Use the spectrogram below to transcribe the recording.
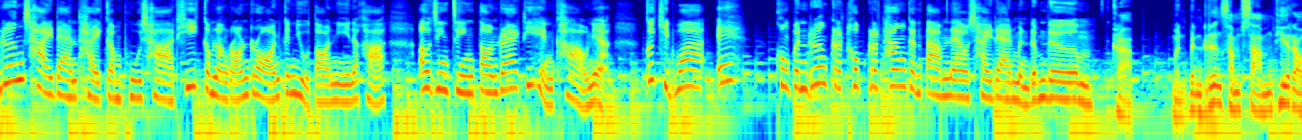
เรื่องชายแดนไทยกัมพูชาที่กำลังร้อนๆกันอยู่ตอนนี้นะคะ เอาจริง ๆ ตอนแรกที่เห็นข่าวเนี่ย ก็คิดว่า เอ๊ะ คงเป็นเรื่องกระทบกระทั่งกันตามแนวชายแดนเหมือนเดิมครับ เหมือนเป็นเรื่องซ้ำๆที่เรา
